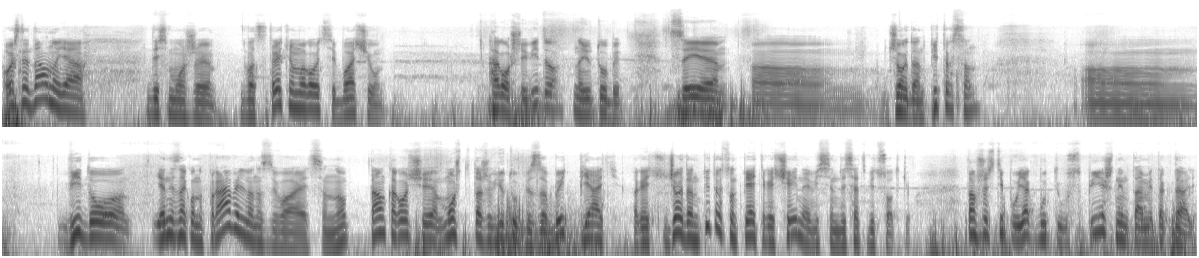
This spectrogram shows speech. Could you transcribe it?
Ось недавно я десь, може, в 23-му році бачив хороше відео на Ютубі. Це е, Джордан Пітерсон. Е, відео, я не знаю, як воно правильно називається, але там, коротше, можете навіть в Ютубі забити 5 реч... Джордан Пітерсон 5 речей на 80%. Там щось типу, як бути успішним там і так далі.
